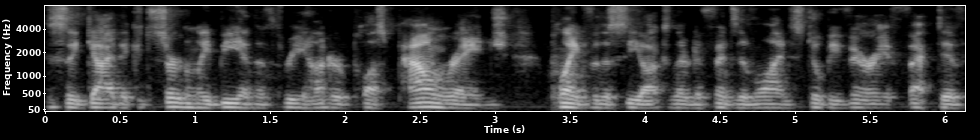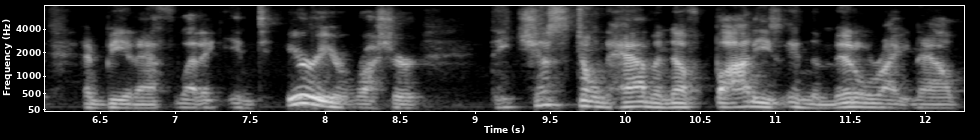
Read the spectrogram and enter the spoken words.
This is a guy that could certainly be in the 300 plus pound range playing for the Seahawks and their defensive line still be very effective and be an athletic interior rusher. They just don't have enough bodies in the middle right now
